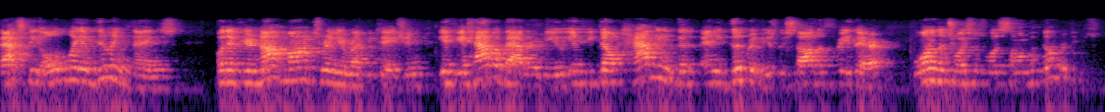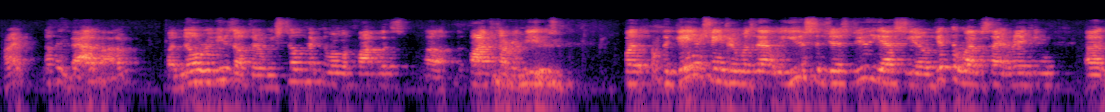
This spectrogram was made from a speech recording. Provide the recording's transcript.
That's the old way of doing things. But if you're not monitoring your reputation, if you have a bad review, if you don't have any good, any good reviews, we saw the three there. One of the choices was someone with no reviews, right? Nothing bad about them, but no reviews out there. We still picked the one with five, with uh, the five-star reviews. But the game changer was that we used to just do the SEO, get the website ranking, uh,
